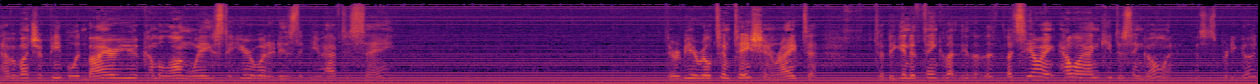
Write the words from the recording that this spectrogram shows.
have a bunch of people admire you, come a long ways to hear what it is that you have to say there would be a real temptation, right, to, to begin to think, Let, us see how, I, how long I can keep this thing going. This is pretty good.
